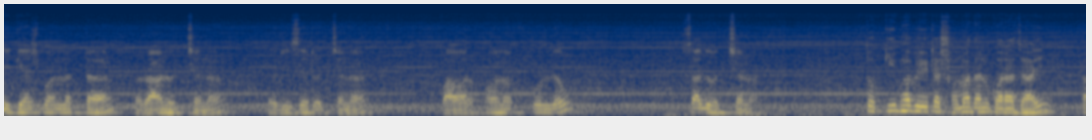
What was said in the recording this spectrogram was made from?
এই গ্যাস বার্নারটা রান হচ্ছে না রিসেট হচ্ছে না পাওয়ার অন অফ করলেও চালু হচ্ছে না। তো কীভাবে এটা সমাধান করা যায় তা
